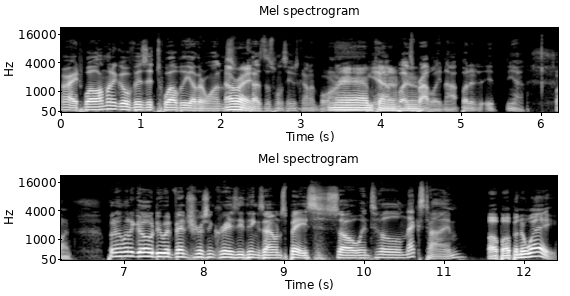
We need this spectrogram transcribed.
All right. Well, I'm gonna go visit twelve of the other ones. All right. Because this one seems kind of boring. Nah, I'm Yeah, kinda- But it's probably not. But it, it yeah. it's fine. But I'm gonna go do adventures and crazy things out in space. So until next time. Up, up, and away.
